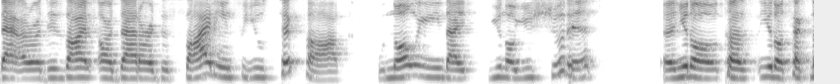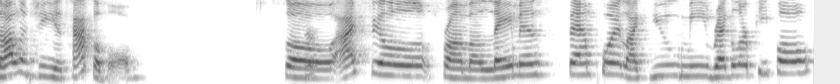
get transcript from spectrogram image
that are design or that are deciding to use TikTok, knowing that you know you shouldn't and you know because you know technology is hackable. So i feel from a layman's standpoint like you me regular people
